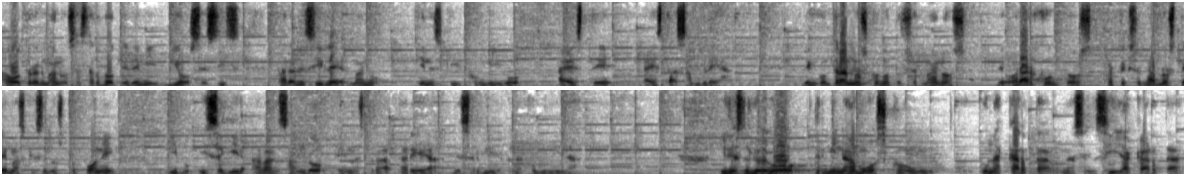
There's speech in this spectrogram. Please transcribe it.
a otro hermano sacerdote de mi diócesis para decirle, hermano, tienes que ir conmigo a, este, a esta asamblea, de encontrarnos con otros hermanos, de orar juntos, reflexionar los temas que se nos proponen y, seguir avanzando en nuestra tarea de servir a la comunidad. Y desde luego terminamos con una carta, una sencilla carta,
